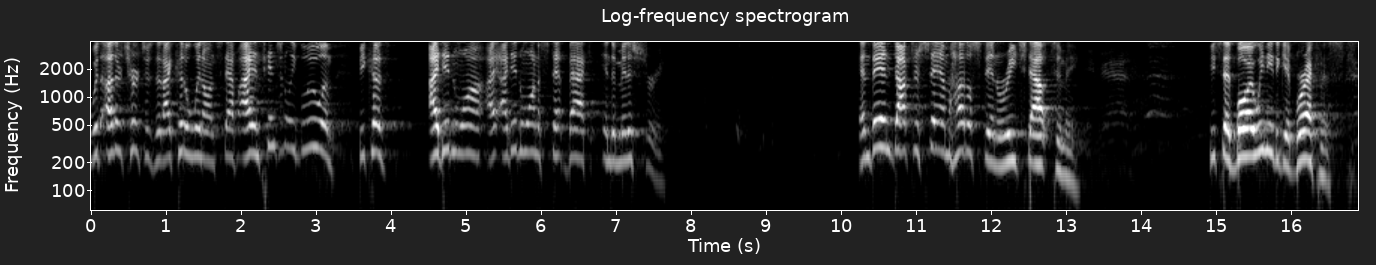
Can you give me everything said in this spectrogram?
with other churches that I could have went on staff. I intentionally blew them because I didn't want I, I didn't want to step back into ministry. And then Dr. Sam Huddleston reached out to me. He said, Boy, we need to get breakfast.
